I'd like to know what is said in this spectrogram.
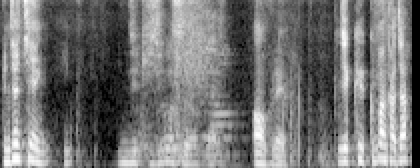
괜찮지? 이제 기죽었어요. 네. 어, 그래. 이제 그 그만 가자.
